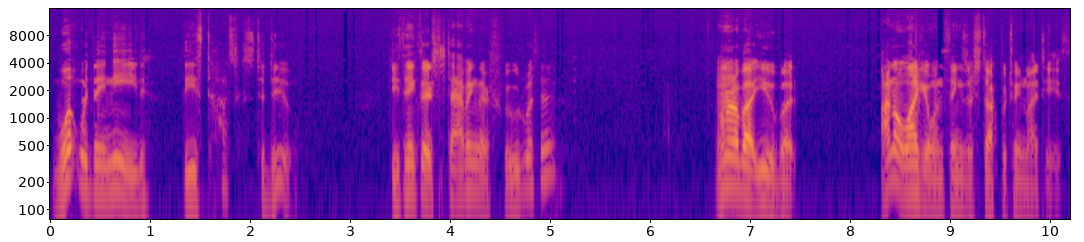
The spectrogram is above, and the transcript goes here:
what would they need these tusks to do? Do you think they're stabbing their food with it? I don't know about you, but I don't like it when things are stuck between my teeth.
